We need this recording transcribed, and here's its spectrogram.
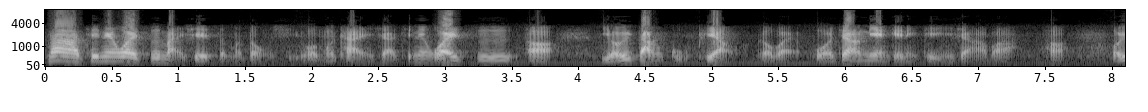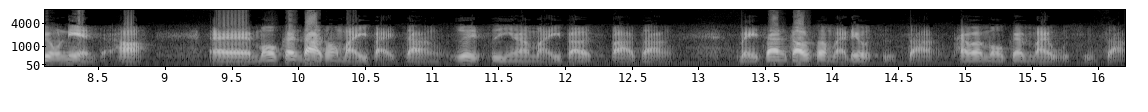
那今天外资买些什么东西？我们看一下，今天外资啊有一档股票，各位，我这样念给你听一下，好不好？好，我用念的哈，呃，摩根大通买一百张，瑞士银行买一百二十八张，美商高盛买六十张，台湾摩根买五十张，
